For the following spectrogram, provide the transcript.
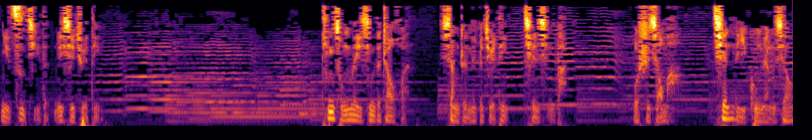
你自己的那些决定。听从内心的召唤，向着那个决定前行吧。我是小马，千里共良宵。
